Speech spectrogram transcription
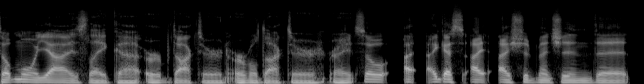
so Mo Ya is like a herb doctor, an herbal doctor, right? So I, I guess I, I should mention that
